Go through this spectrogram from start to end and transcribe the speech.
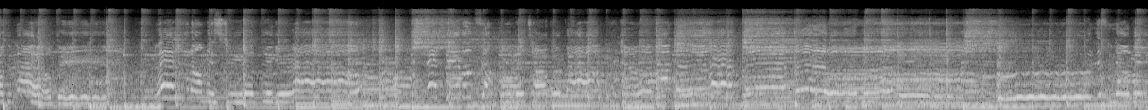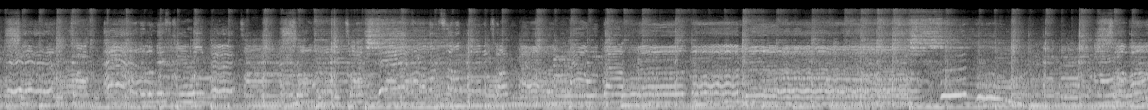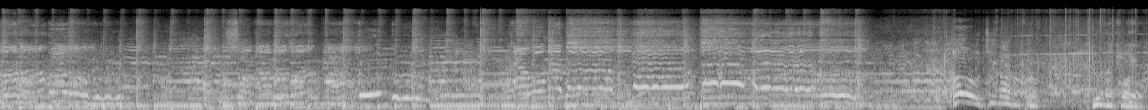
how can I help you little mystery to figure out. Gene Overbrook doing that for you.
